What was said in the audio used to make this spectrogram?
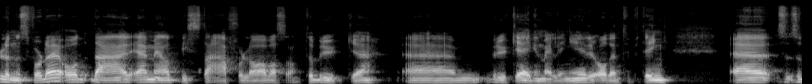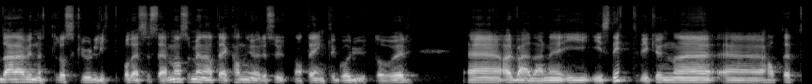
lønnes for det. Og det er, jeg mener at lista er for lav altså, til å bruke, eh, bruke egenmeldinger og den type ting. Eh, så, så, der er vi nødt til å skru litt på det systemet. Og så mener jeg at det kan gjøres uten at det egentlig går utover Eh, arbeiderne i, i, snitt. Vi kunne eh, hatt et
